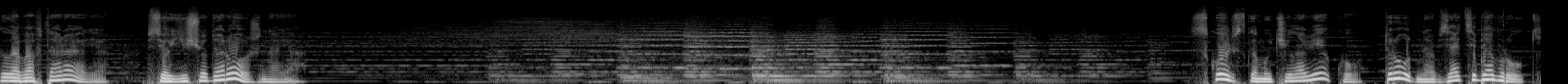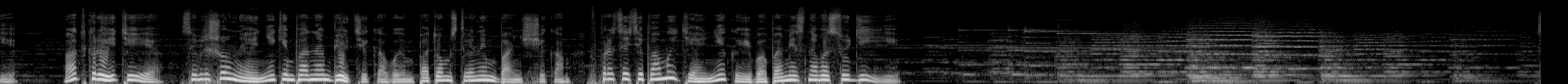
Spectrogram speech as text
Глава вторая. Все еще дорожная. Скользкому человеку трудно взять себя в руки. Открытие, совершенное неким паном Бютиковым, потомственным банщиком, в процессе помытия некоего поместного судьи.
